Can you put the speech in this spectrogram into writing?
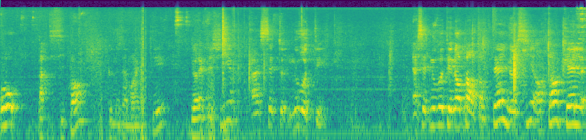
aux participants que nous avons invités réfléchir à cette nouveauté. À cette nouveauté non pas en tant que telle, mais aussi en tant qu'elle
